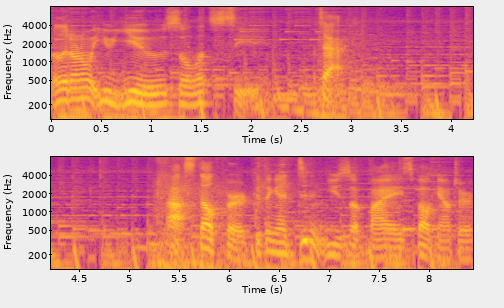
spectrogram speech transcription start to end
Really don't know what you use, so let's see. Attack. Ah, Stealth Bird. Good thing I didn't use up my spell counter.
